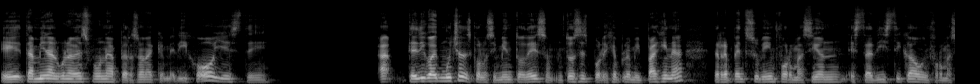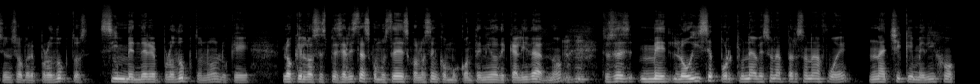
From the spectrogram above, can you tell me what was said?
Eh, también alguna vez fue una persona que me dijo, oye, este... Ah, te digo, hay mucho desconocimiento de eso. Entonces, por ejemplo, en mi página, de repente subí información estadística o información sobre productos sin vender el producto, ¿no? Lo que, lo que los especialistas como ustedes conocen como contenido de calidad, ¿no? Entonces, me lo hice porque una vez una persona fue, una chica, y me dijo,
